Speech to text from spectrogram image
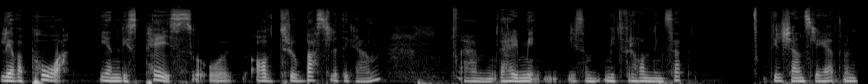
leva på i en viss pace och, och avtrubbas lite grann. Um, det här är min, liksom mitt förhållningssätt till känslighet. Men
